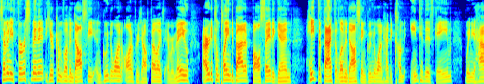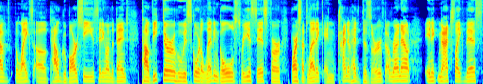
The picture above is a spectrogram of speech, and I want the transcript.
71st minute, here comes Lewandowski and Gundogan on for João Felix and Romeu. I already complained about it, but I'll say it again. Hate the fact that Lewandowski and Gundogan had to come into this game when you have the likes of Pau Cubarsí sitting on the bench, Pau Victor, who has scored 11 goals, 3 assists for Barca Athletic and kind of has deserved a run out in a match like this.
